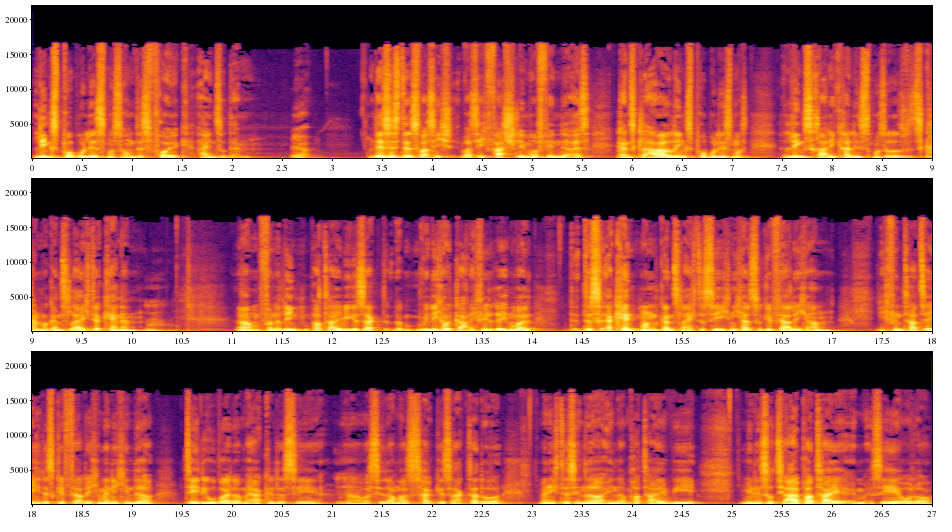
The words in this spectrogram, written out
Linkspopulismus, um das Volk einzudämmen. Ja. Und das ist das, was ich, was ich fast schlimmer finde als ganz klarer Linkspopulismus, Linksradikalismus oder so. Das kann man ganz leicht erkennen. Mhm. Ähm, von der linken Partei, wie gesagt, da will ich heute gar nicht viel reden, weil das erkennt man ganz leicht. Das sehe ich nicht als so gefährlich an. Ich finde tatsächlich das Gefährliche, wenn ich in der CDU bei der Merkel das sehe, mhm. ja, was sie damals halt gesagt hat, oder wenn ich das in der, in der Partei wie, wie eine Sozialpartei sehe oder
